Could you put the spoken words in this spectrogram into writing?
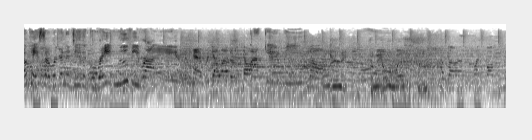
okay, so we're gonna do the great movie ride. Gabriella, no, I'm Gary. No. Journey from the Old West Hello, everyone. Welcome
